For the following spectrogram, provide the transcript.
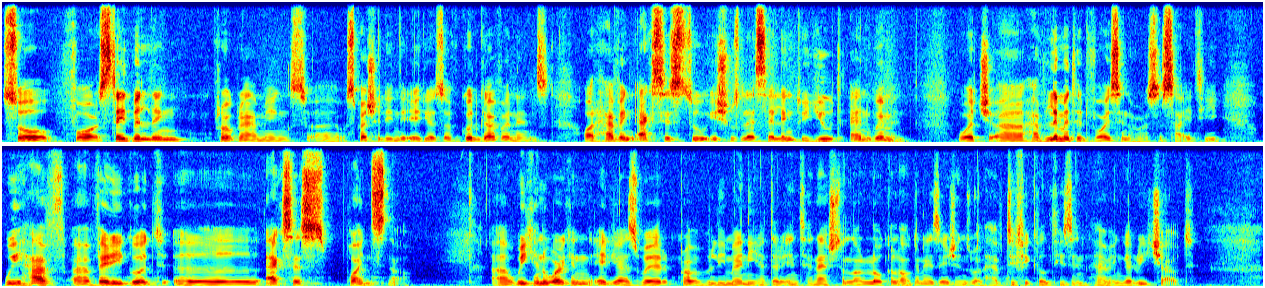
So for state building programmings, uh, especially in the areas of good governance, or having access to issues, let's say, linked to youth and women, which uh, have limited voice in our society, we have uh, very good uh, access points now. Uh, we can work in areas where probably many other international or local organizations will have difficulties in having a reach out.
